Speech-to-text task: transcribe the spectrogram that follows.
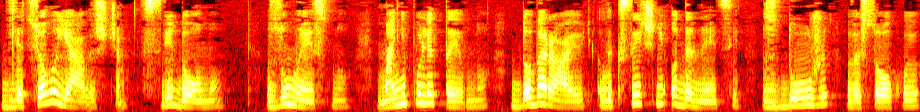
для цього явища свідомо, зумисно, маніпулятивно добирають лексичні одиниці з дуже високою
